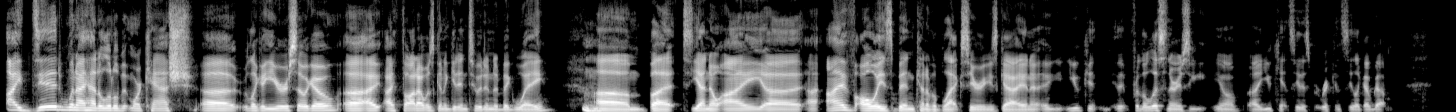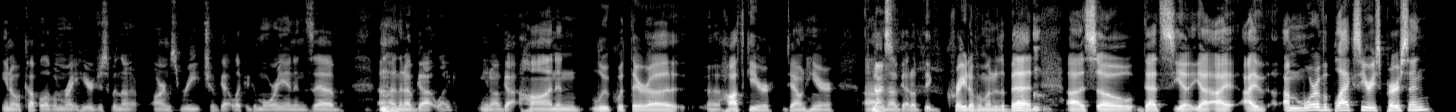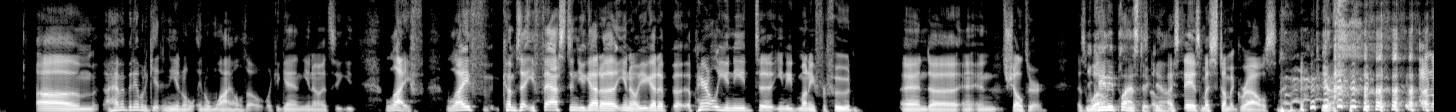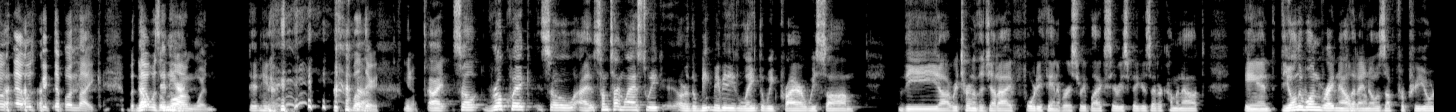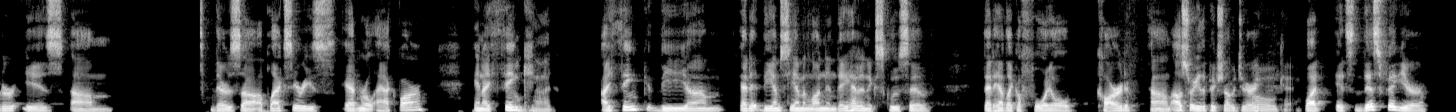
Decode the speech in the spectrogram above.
I did when I had a little bit more cash, uh, like a year or so ago. Uh, I I thought I was going to get into it in a big way, Mhm. um, but yeah, no, I, uh, I I've always been kind of a Black Series guy, and uh, you can for the listeners, you, you know, uh, you can't see this, but Rick can see. Like I've got, you know, a couple of them right here, just when the arms reach. I've got like a Gamorrean and Zeb, uh, Mhm. and then I've got like you know I've got Han and Luke with their uh, uh, Hoth gear down here. Um, Nice. And I've got a big crate of them under the bed. Uh, so that's yeah, yeah. I I've I'm more of a Black Series person. Um, I haven't been able to get any in a, in a while though. Like again, you know, it's you, life. Life comes at you fast, and you gotta, you know, you gotta. Uh, apparently, you need to you need money for food and uh and, and shelter as You well. can't eat plastic. So yeah. I stay as my stomach growls. yeah. I don't know if that was picked up on Mike, but that was a didn't hear long one. Didn't hear. Well, there. You know. All right. So real quick, so I, sometime last week or the week, maybe late the week prior, we saw the uh, Return of the Jedi 40th anniversary Black Series figures that are coming out, and the only one right now Oh, that I know is up for pre-order is um, there's uh, a Black Series Admiral Ackbar, and I Oh think God. I think the um, at the MCM in London they had an exclusive that had like a foil card. Um, I'll show you the picture of it, Jerry. Oh, okay. But it's this figure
